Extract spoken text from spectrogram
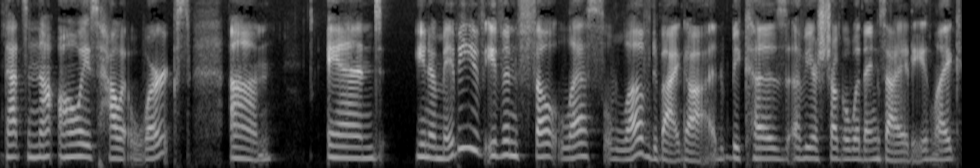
that's not always how it works. Um, and, you know, maybe you've even felt less loved by God because of your struggle with anxiety. Like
